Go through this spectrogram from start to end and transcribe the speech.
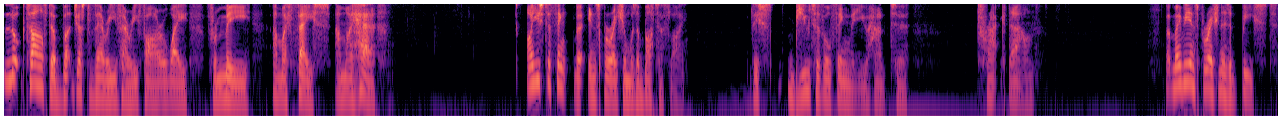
looked after, but just very, very far away from me and my face and my hair. I used to think that inspiration was a butterfly, this beautiful thing that you had to track down. But maybe inspiration is a beast.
